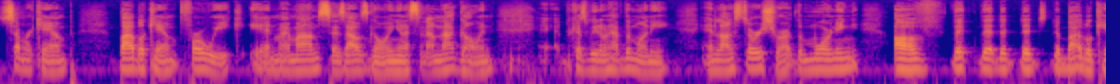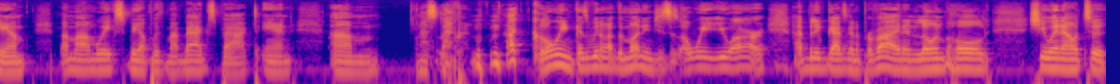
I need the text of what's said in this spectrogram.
summer camp, Bible camp for a week, and my mom says I was going, and I said I'm not going because we don't have the money. And long story short, the morning of the the the, the, the Bible camp, my mom wakes me up with my bags packed, and um, I was like, I'm not going because we don't have the money. And she says, Oh, wait, you are. I believe God's going to provide. And lo and behold, she went out to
